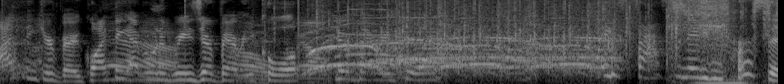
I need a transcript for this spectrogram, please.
I think you're very cool. I think everyone agrees you're very oh, cool. You're very cool. A fascinating person,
